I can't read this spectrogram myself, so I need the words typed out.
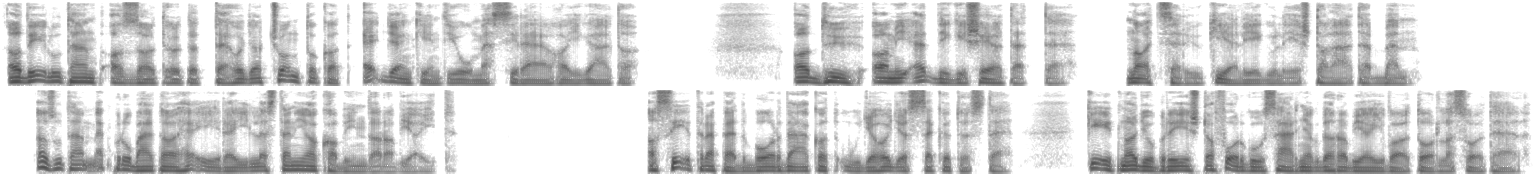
A délutánt azzal töltötte, hogy a csontokat egyenként jó messzire elhaigálta. A dű, ami eddig is éltette, nagyszerű kielégülést talált ebben. Azután megpróbálta a helyére illeszteni a kabin darabjait. A szétrepett bordákat úgy, ahogy összekötözte, két nagyobb rést a forgó szárnyak darabjaival torlaszolt el.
